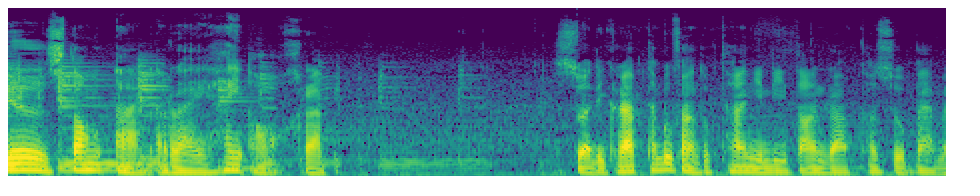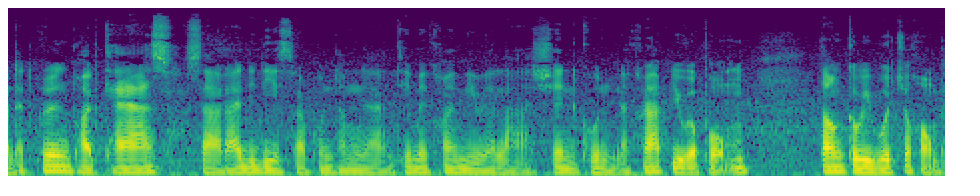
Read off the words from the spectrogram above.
leaders ต้องอ่านอะไรให้ออกครับ สวัสดีครับ ท่านผู้ฟังทุกท่านยินดีต้อนรับเข้าสู่แบบบรรทัดครึ่งพอดแคสต์สาระดีๆสำหรับคนทำงานที่ไม่ค่อยมีเวลาเช่นคุณนะครับ อยู่กับผมต้องกวีวุฒิเจ้าของเพ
